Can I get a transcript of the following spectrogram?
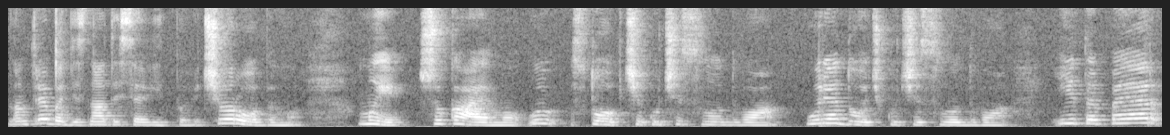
Нам треба дізнатися відповідь. Що робимо? Ми шукаємо у стовпчику число 2, у рядочку число 2. І тепер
